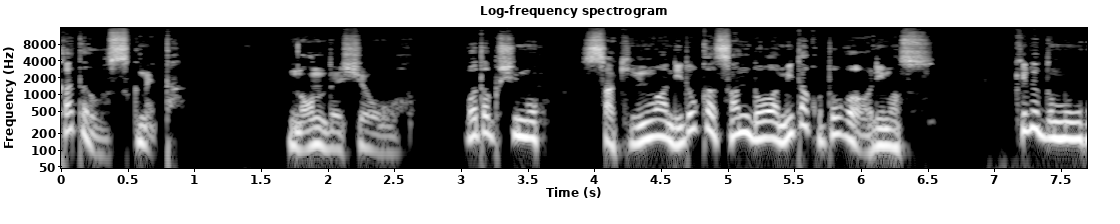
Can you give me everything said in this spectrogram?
肩をすくめた。何でしょう。私も砂金は二度か三度は見たことがあります。けれども、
